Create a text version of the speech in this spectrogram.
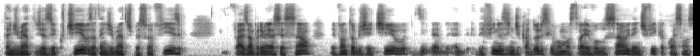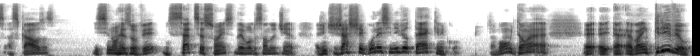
Atendimento de executivos, atendimento de pessoa física, faz uma primeira sessão, levanta o objetivo, de- de- define os indicadores que vão mostrar a evolução, identifica quais são as causas, e se não resolver, em sete sessões, devolução do dinheiro. A gente já chegou nesse nível técnico, tá bom? Então é, é, é- é- agora é incrível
